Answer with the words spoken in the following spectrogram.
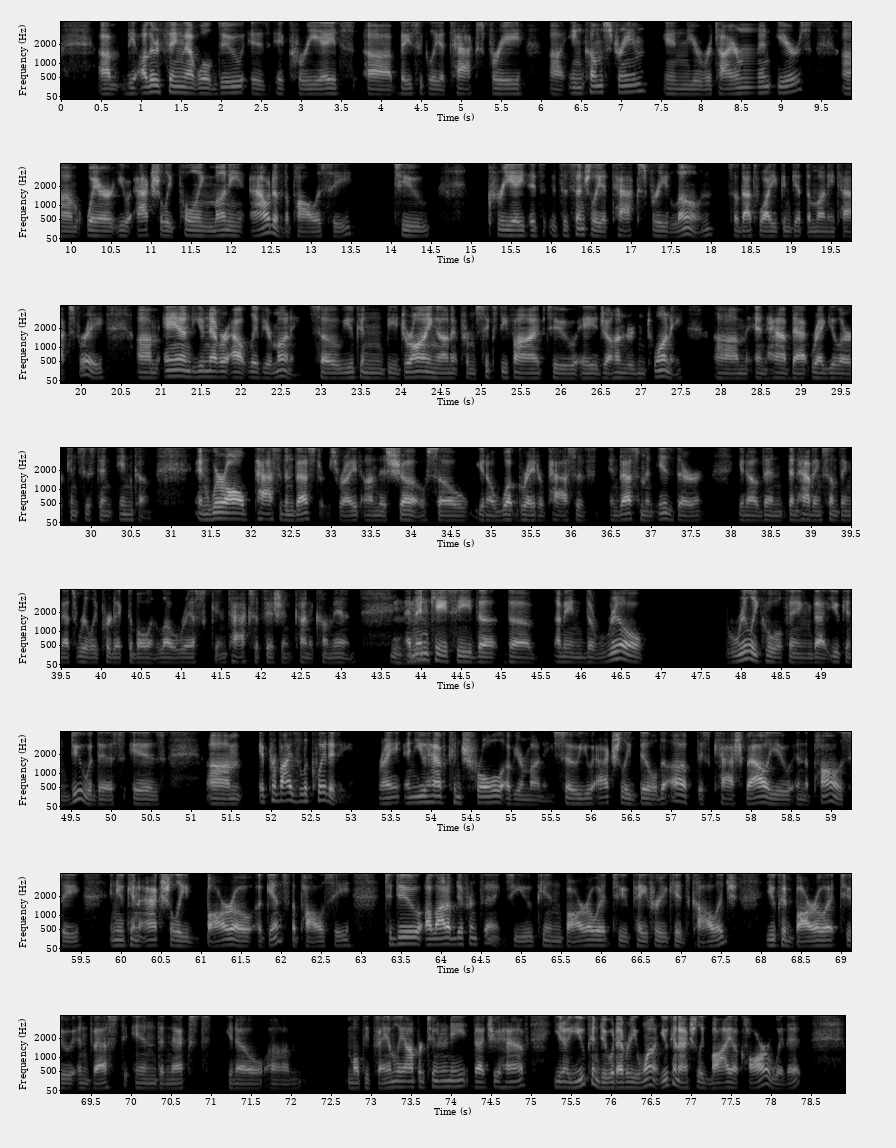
Um, the other thing that we'll do is it creates uh, basically a tax free uh, income stream in your retirement years um, where you're actually pulling money out of the policy to create it's it's essentially a tax-free loan so that's why you can get the money tax-free um, and you never outlive your money. So you can be drawing on it from 65 to age 120 um, and have that regular consistent income. And we're all passive investors right on this show. So you know what greater passive investment is there you know than than having something that's really predictable and low risk and tax efficient kind of come in mm-hmm. and then casey the the i mean the real really cool thing that you can do with this is um, it provides liquidity right? And you have control of your money. So you actually build up this cash value in the policy, and you can actually borrow against the policy to do a lot of different things. You can borrow it to pay for your kids' college. You could borrow it to invest in the next, you know, um, multifamily opportunity that you have. You know, you can do whatever you want. You can actually buy a car with it.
